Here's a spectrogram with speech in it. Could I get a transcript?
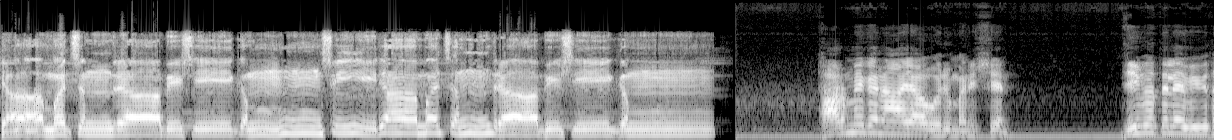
രാമചന്ദ്രാഭിഷേകം ശ്രീരാമചന്ദ്രാഭിഷേകം. ധാർമ്മികനായ ഒരു മനുഷ്യൻ ജീവിതത്തിലെ വിവിധ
